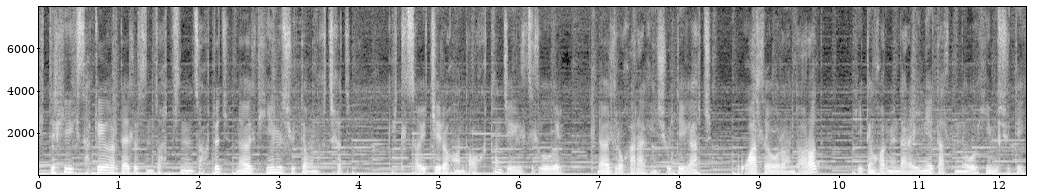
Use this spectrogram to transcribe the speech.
хитрхийг сакегаар дайлуулсан зочин нь зогтож 0-д хиймэл шүтээ унахчихаж гэтэл Соёжиро хонд огтхон жиргэлзэлгүйгээр 0 руу гараа хин шүдийг авч угаалгын өрөөнд ороод хідэн хормын дараа инээ талд нь нөгөө хиймэл шүтийг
